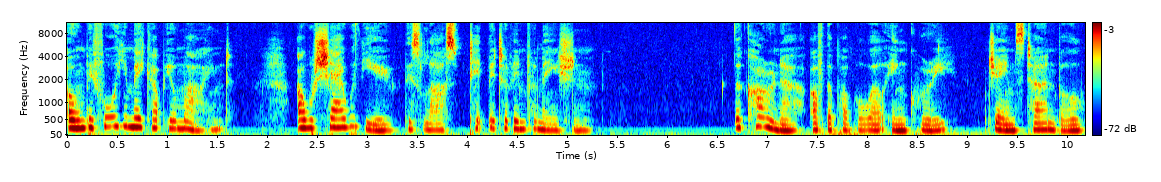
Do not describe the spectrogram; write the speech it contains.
Oh, and before you make up your mind, I will share with you this last tidbit of information. The coroner of the Popplewell inquiry, James Turnbull,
